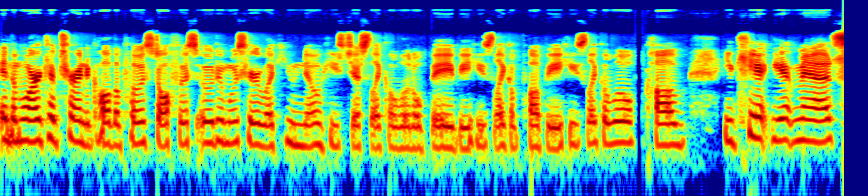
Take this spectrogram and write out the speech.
and the more I kept trying to call the post office, Odin was here like, you know, he's just like a little baby. He's like a puppy. He's like a little cub. You can't get mad.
